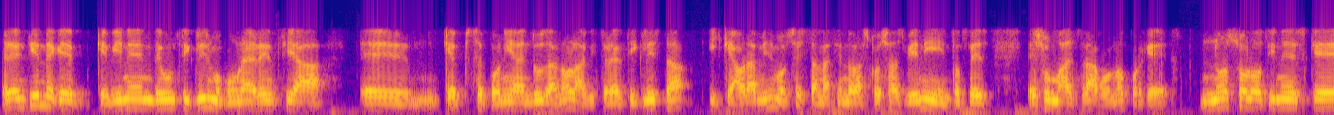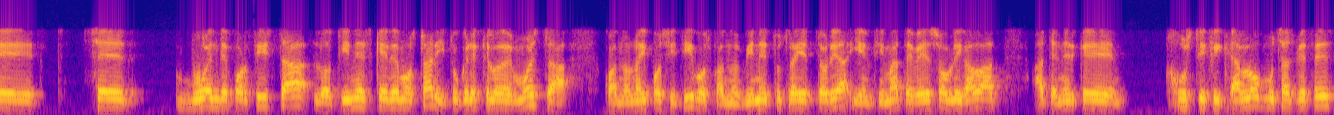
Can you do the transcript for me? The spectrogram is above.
él entiende que, que vienen de un ciclismo con una herencia eh, que se ponía en duda, ¿no? La victoria del ciclista y que ahora mismo se están haciendo las cosas bien y entonces es un mal trago, ¿no? Porque no solo tienes que ser buen deportista, lo tienes que demostrar y tú crees que lo demuestra cuando no hay positivos, cuando viene tu trayectoria y encima te ves obligado a, tener que justificarlo muchas veces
